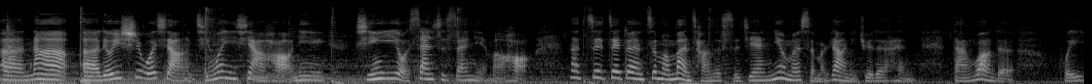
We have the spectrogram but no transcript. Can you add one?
呃，那呃，刘医师，我想请问一下哈，你行医有三十三年嘛哈？那这这段这么漫长的时间，你有没有什么让你觉得很难忘的回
